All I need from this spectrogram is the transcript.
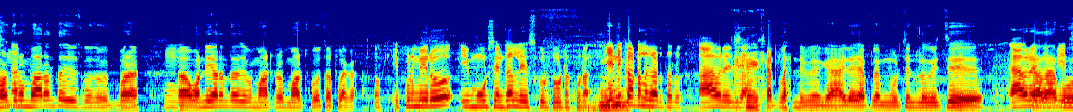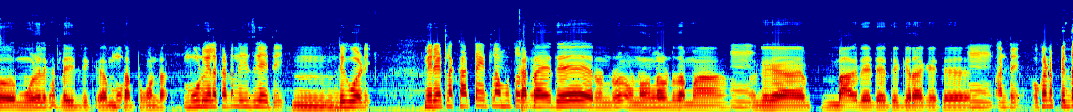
సంవత్సరం వారంతా చేసుకోవచ్చు. వన్ ఇయర్ అంతా మార్చు మార్చుకోవచ్చు అట్లాగా. ఇప్పుడు మీరు ఈ మూడు సెంటర్లు వేసుకోరు తోటకూర. ఎన్ని కట్టలు కడతారు? యావరేజ్గా అట్లాంటి మీకు ఐడియా చెప్పలేదు మూడు సెంట్లు ఇచ్చి యావరేజ్ దాదాపు మూడు వేలు ఇద్ది తప్పకుండా. మూడు వేల కట్టలు ఈజీగా అవుతాయి. దిగుబడి. మీరు ఎట్లా కట్ట ఎట్లా అమ్ముతారు? కట్ట అయితే రెండు రెండు వందలు ఉంటుందమ్మా. బాగా రేట్ అయితే గిరాకీ అయితే. అంటే ఒకటి పెద్ద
